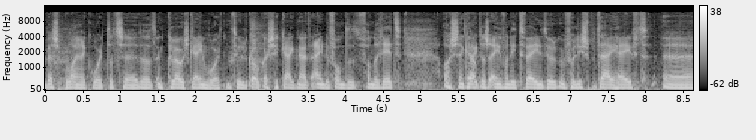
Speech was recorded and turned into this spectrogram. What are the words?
wel best belangrijk wordt dat, ze, dat het een close game wordt. Natuurlijk ook als je kijkt naar het einde van de, van de rit. Als je dan kijkt als een van die twee natuurlijk een verliespartij heeft, uh,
